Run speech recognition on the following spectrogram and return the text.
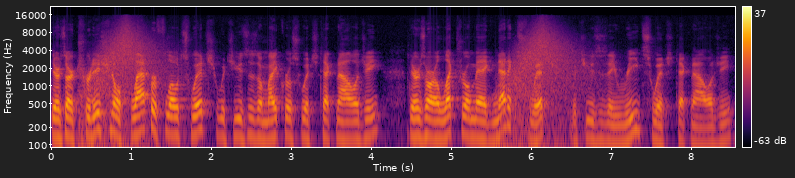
There's our traditional flapper float switch, which uses a micro switch technology. There's our electromagnetic switch, which uses a reed switch technology.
